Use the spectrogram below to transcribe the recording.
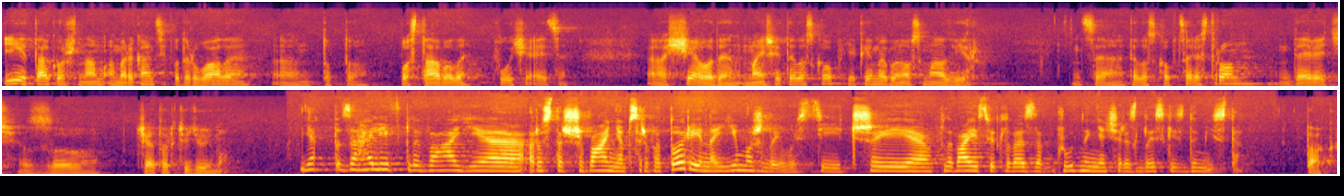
І також нам американці подарували, е, тобто поставили, виходить, е, ще один менший телескоп, який ми виносимо на двір. Це телескоп Целестрон 9 з четвертю дюйма. Як взагалі впливає розташування обсерваторії на її можливості? Чи впливає світлове забруднення через близькість до міста? Так,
